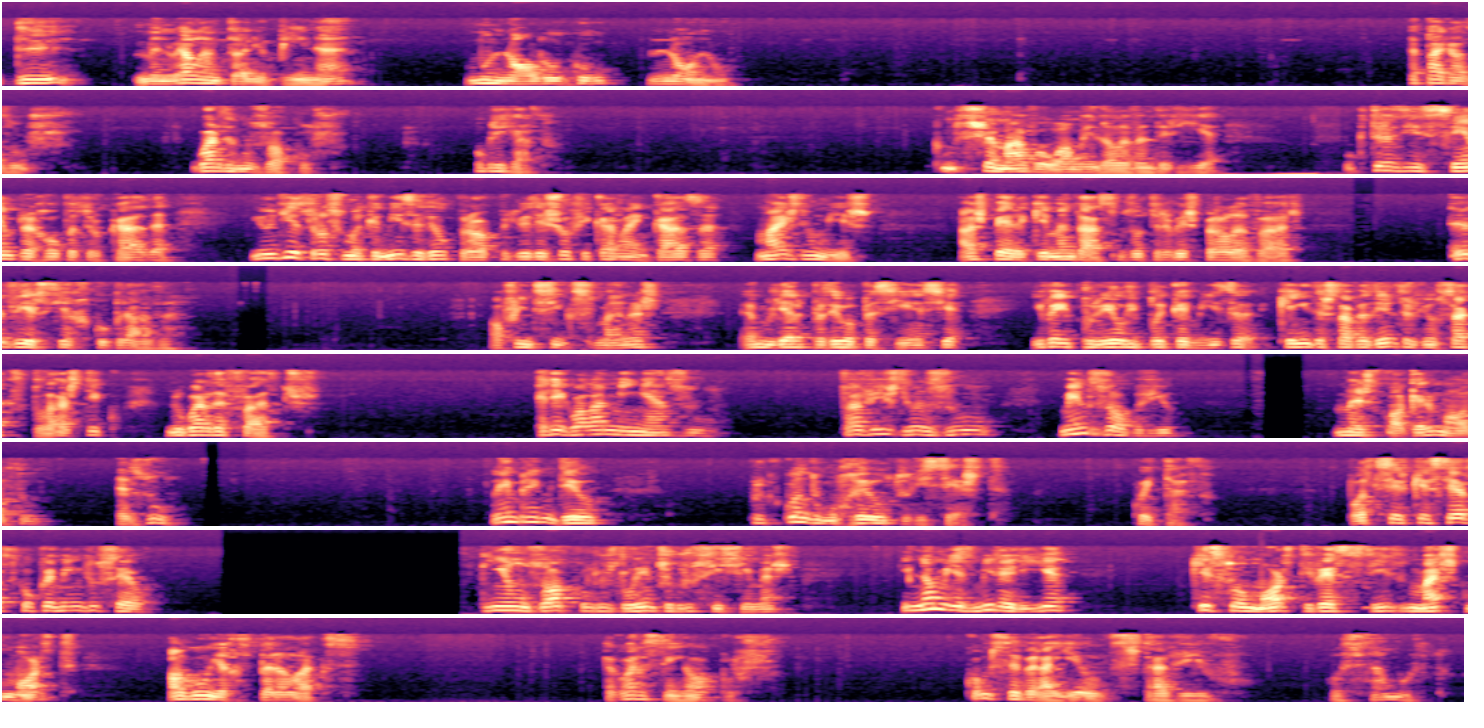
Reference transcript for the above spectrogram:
de Manuel António Pina, monólogo nono. Apaga a luz. Guarda-me os óculos. Obrigado. Como se chamava o homem da lavandaria, o que trazia sempre a roupa trocada e um dia trouxe uma camisa dele próprio e deixou ficar lá em casa mais de um mês, à espera que a mandássemos outra vez para lavar a ver se a recuperava. Ao fim de cinco semanas, a mulher perdeu a paciência e veio por ele e pela camisa, que ainda estava dentro de um saco de plástico no guarda-fatos. Era igual à minha, azul. Talvez de um azul menos óbvio, mas de qualquer modo, azul. Lembrei-me dele, porque quando morreu tu disseste: Coitado. Pode ser que acerte com o caminho do céu. Tinha uns óculos de lentes grossíssimas e não me admiraria que a sua morte tivesse sido, mais que morte, algum erro de paralaxe. Agora sem óculos, como saberá ele se está vivo ou se está morto?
